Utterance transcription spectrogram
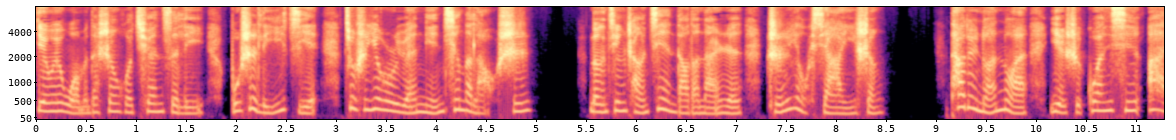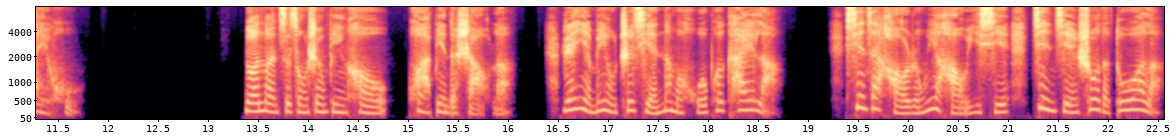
因为我们的生活圈子里，不是李姐就是幼儿园年轻的老师，能经常见到的男人只有夏医生。他对暖暖也是关心爱护。暖暖自从生病后，话变得少了，人也没有之前那么活泼开朗。现在好容易好一些，渐渐说的多了，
